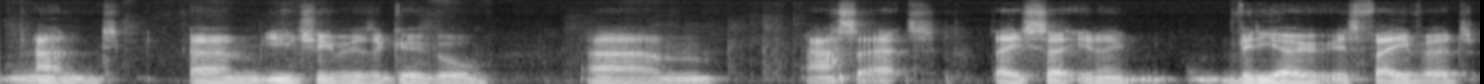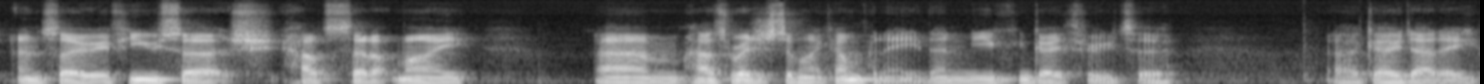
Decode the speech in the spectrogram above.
mm. and um, YouTube is a Google um, asset. They say, you know, video is favored. And so if you search how to set up my, um, how to register my company, then you can go through to uh, GoDaddy,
